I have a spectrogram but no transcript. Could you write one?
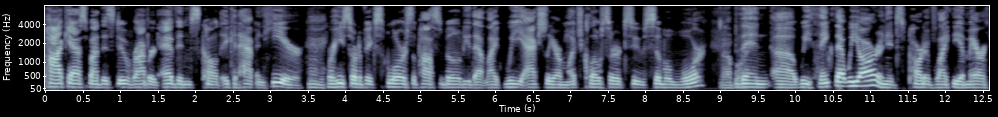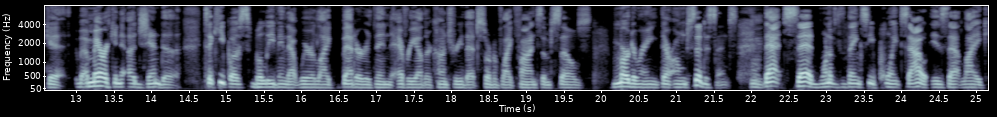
podcast by this dude Robert Evans called "It Could Happen Here," Mm. where he sort of explores the possibility that like we actually are much closer to civil war Oh, than uh, we think that we are, and it's part of like the America American agenda to keep us believing that we're like better than every other country that sort of like finds themselves murdering their own citizens. Mm. That said, one of the things he points out is that like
